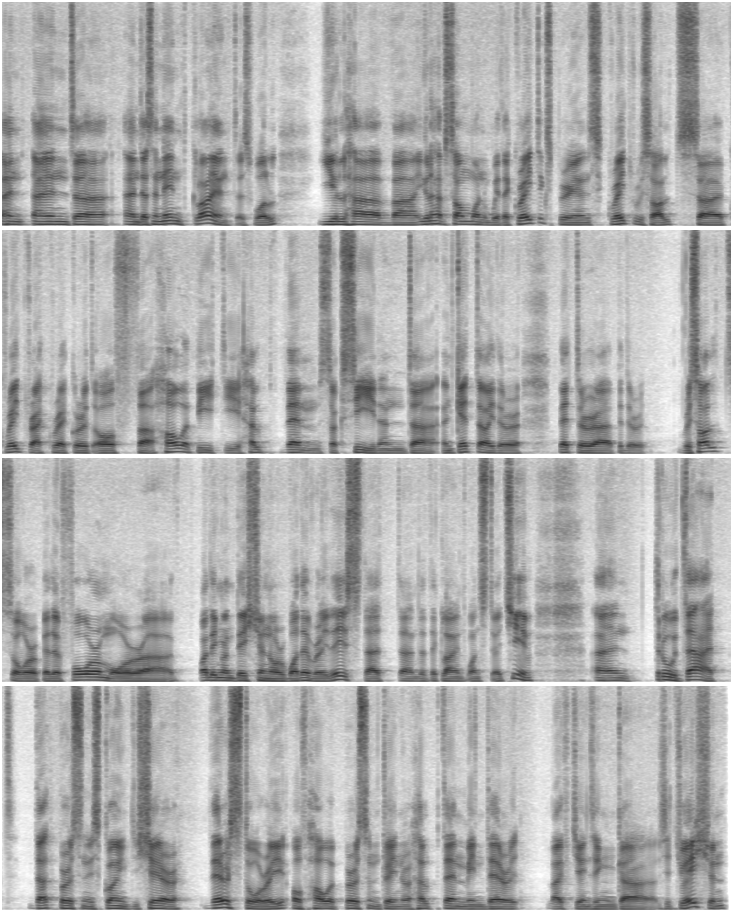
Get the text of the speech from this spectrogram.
And and uh, and as an end client as well, you'll have uh, you'll have someone with a great experience, great results, uh, great track record of uh, how a PT helped them succeed and uh, and get either better uh, better results or better form or uh, body condition or whatever it is that uh, that the client wants to achieve, and through that, that person is going to share their story of how a personal trainer helped them in their life changing uh, situation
